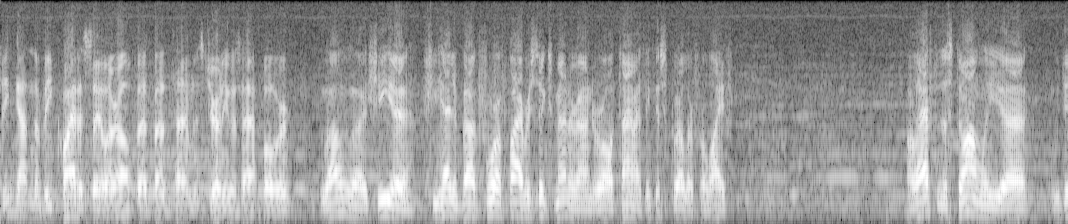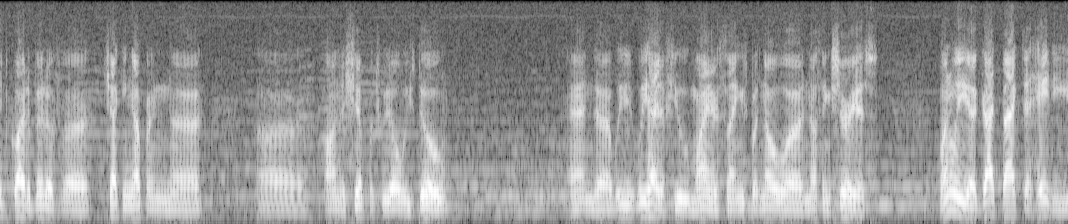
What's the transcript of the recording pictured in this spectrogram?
She'd gotten to be quite a sailor, I'll bet, by the time this journey was half over. Well, uh, she uh, she had about four or five or six men around her all the time. I think it spoiled her for life. Well, after the storm, we uh, we did quite a bit of uh, checking up and uh, uh, on the ship, which we always do. And we we had a few minor things, but no nothing serious. When we got back to Haiti,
